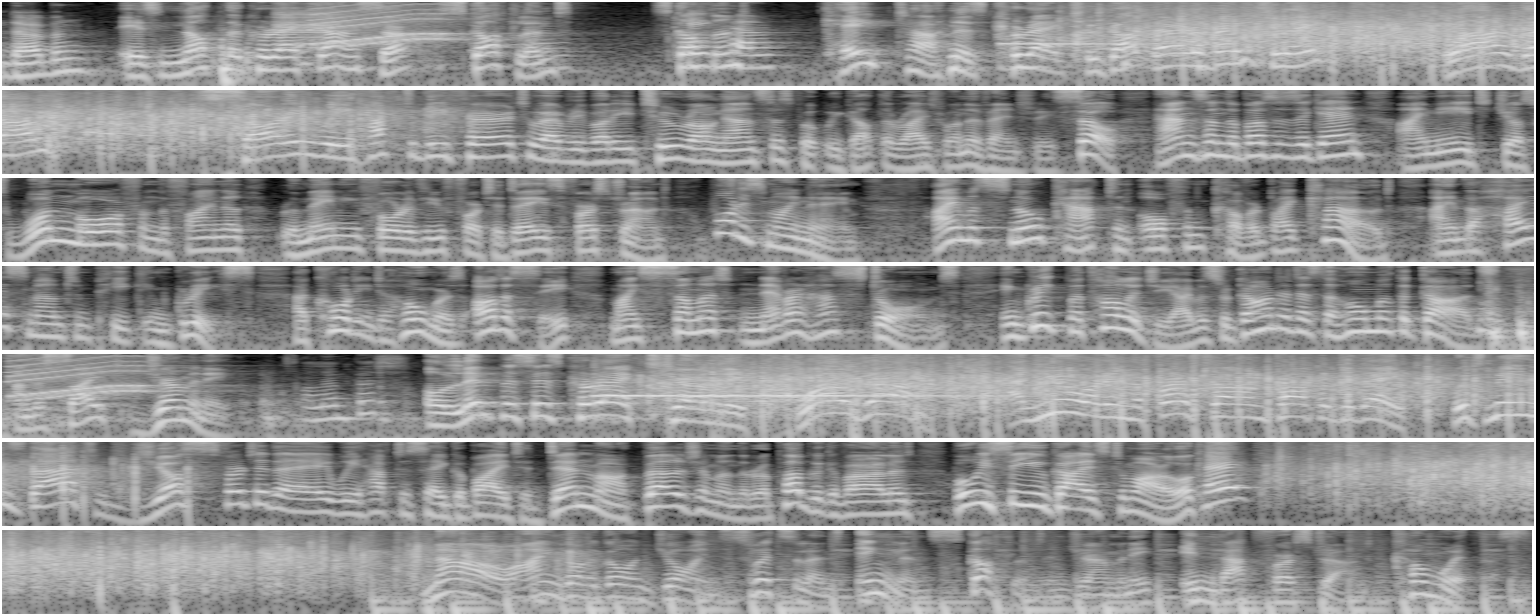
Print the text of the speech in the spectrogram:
Durban. is not the correct answer. Scotland, Scotland, Town. Cape Town is correct. You got there eventually. Well done. Sorry, we have to be fair to everybody. Two wrong answers, but we got the right one eventually. So, hands on the buzzers again. I need just one more from the final remaining four of you for today's first round. What is my name? I am a snow-capped and often covered by cloud. I am the highest mountain peak in Greece. According to Homer's Odyssey, my summit never has storms. In Greek mythology, I was regarded as the home of the gods, and the site, Germany. Olympus? Olympus is correct, Germany. Well done. And you are in the first round proper today, which means that just for today, we have to say goodbye to Denmark, Belgium, and the Republic of Ireland. But we see you guys tomorrow, okay? Now, I'm going to go and join Switzerland, England, Scotland, and Germany in that first round. Come with us.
